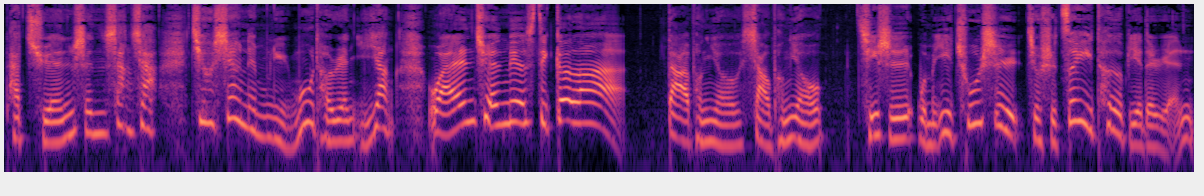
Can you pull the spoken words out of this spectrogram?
他全身上下就像那女木头人一样，完全没有 sticker 啦。大朋友、小朋友。其实我们一出世就是最特别的人，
